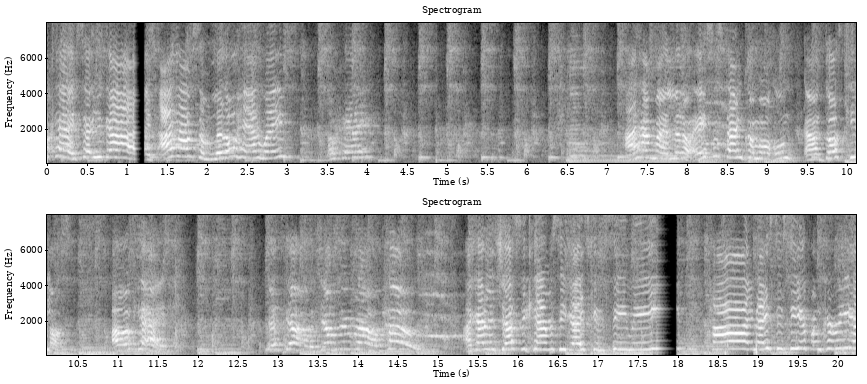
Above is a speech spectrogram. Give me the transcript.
Okay, so you guys, I have some little hand weights, okay? I have my little, esos están como un, uh, dos kilos. Okay, let's go, jump and roll, ho! I gotta adjust the camera so you guys can see me. Hi, nice to see you from Korea.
